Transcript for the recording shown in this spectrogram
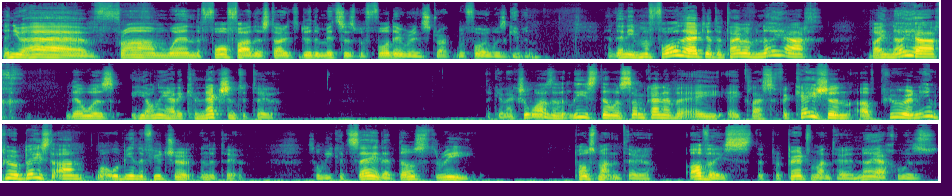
Then you have from when the forefathers started to do the mitzvahs before they were instructed, before it was given. And then even before that, at the time of Noach, by Noach, there was he only had a connection to Torah. Connection was that at least there was some kind of a, a classification of pure and impure based on what will be in the future in the Torah. So we could say that those three post Matan Torah, Ovis, that prepared for Matan Torah, Noach, who was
